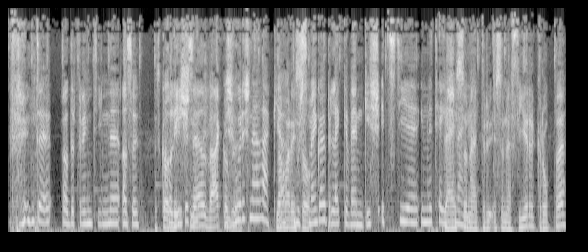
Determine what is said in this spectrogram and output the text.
Freunde oder Freundinnen, also Es geht Kollegen schnell weg. Es ist schnell weg, ja. Du musst so, mega überlegen, wem gibst jetzt die Invitation? Ist so eine, so eine Vierergruppe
